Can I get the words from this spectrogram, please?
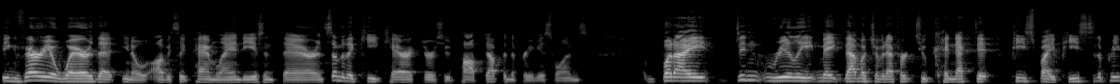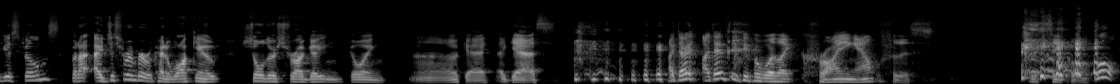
being very aware that, you know, obviously Pam Landy isn't there and some of the key characters who'd popped up in the previous ones. But I didn't really make that much of an effort to connect it piece by piece to the previous films. But I, I just remember kind of walking out, shoulder shrugging, going, uh, "Okay, I guess." I don't. I don't think people were like crying out for this, this sequel. Well,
